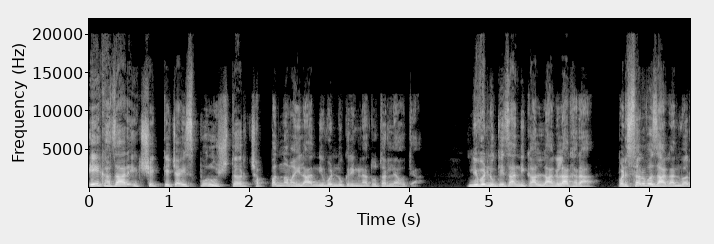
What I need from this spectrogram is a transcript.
एक हजार एकशे एक्केचाळीस पुरुष तर छप्पन्न महिला निवडणूक रिंगणात उतरल्या होत्या. निवडणुकीचा निकाल लागला खरा पण सर्व जागांवर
